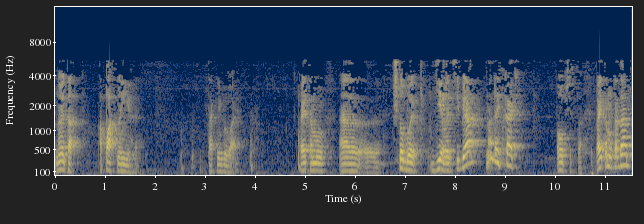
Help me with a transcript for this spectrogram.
Но это опасные игры. Так не бывает. Поэтому, э, чтобы делать себя, надо искать общество. Поэтому, когда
